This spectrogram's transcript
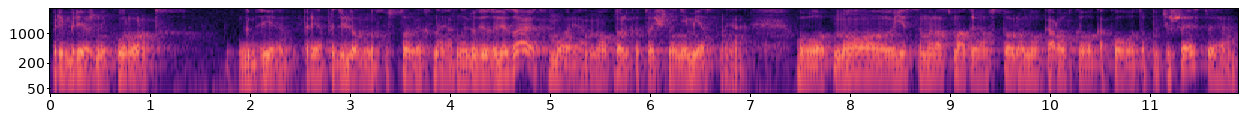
прибрежный курорт где при определенных условиях, наверное, люди залезают в море, но только точно не местные. Вот. Но если мы рассматриваем в сторону короткого какого-то путешествия,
